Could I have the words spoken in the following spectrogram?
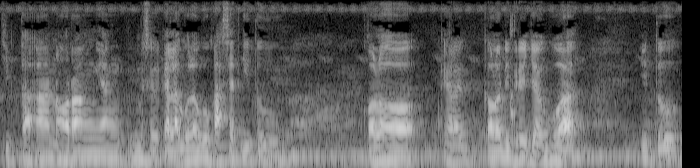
ciptaan orang yang misalnya kayak lagu-lagu kaset gitu kalau kayak kalau di gereja gua itu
